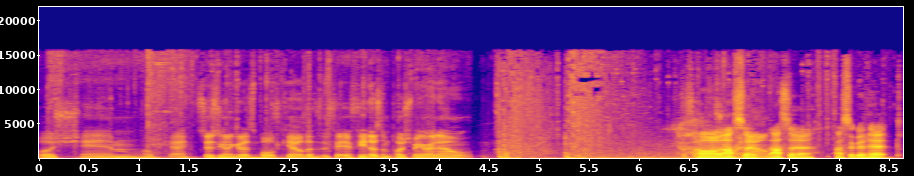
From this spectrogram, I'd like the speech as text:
push him. Okay. So he's gonna get us both killed. If, if, if he doesn't push me right now. Oh, that's right a now. that's a that's a good hit.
